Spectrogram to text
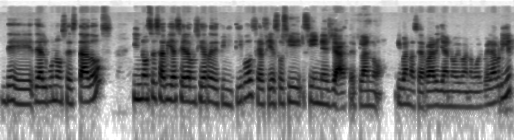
de, algunos estados y no se sabía si era un cierre definitivo, o sea, si esos cines ya de plano iban a cerrar y ya no iban a volver a abrir.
